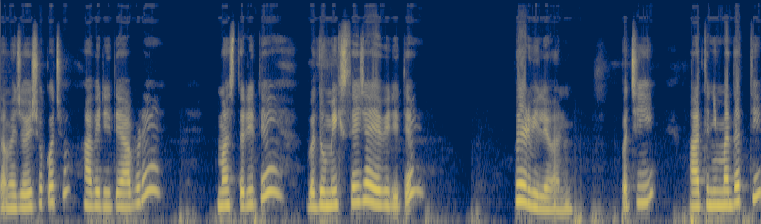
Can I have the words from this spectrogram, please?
તમે જોઈ શકો છો, આવી રીતે આપણે મસ્ત રીતે બધું મિક્સ થઈ જાય, એવી રીતે ભેળવી લેવાનું. પછી હાથની મદદથી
